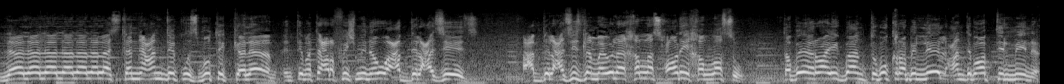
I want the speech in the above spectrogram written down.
لا لا لا لا لا لا, لا استني عندك واظبطي الكلام. أنت ما تعرفيش مين هو عبد العزيز. عبد العزيز لما يقول هيخلص حواري يخلصه. طب إيه رأيك بقى أنتوا بكرة بالليل عند بوابة المينا؟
